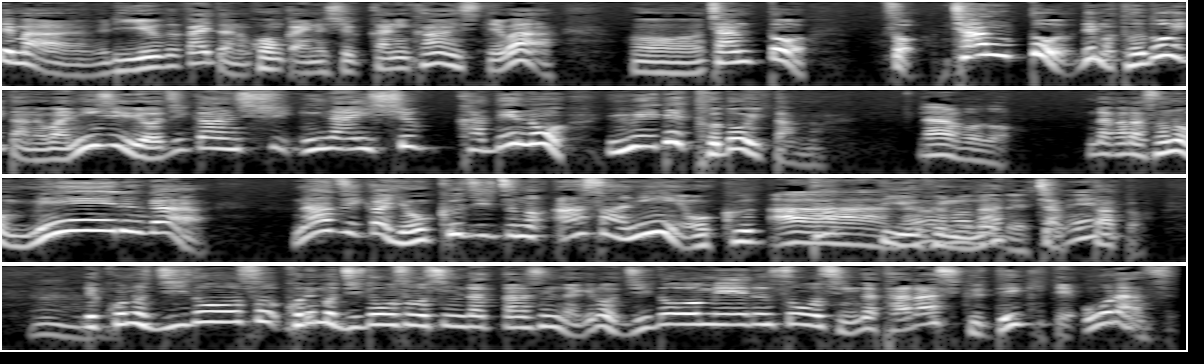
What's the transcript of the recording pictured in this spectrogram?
で、まあ、理由が書いてあるの、今回の出荷に関しては、おちゃんと、そう、ちゃんと、でも届いたのは24時間し以内出荷での上で届いたの。なるほど。だからそのメールが、なぜか翌日の朝に送ったっていう風になっちゃったと。でこの自動送、これも自動送信だったらしいんだけど、自動メール送信が正しくできておらず、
